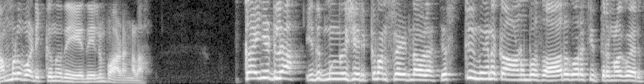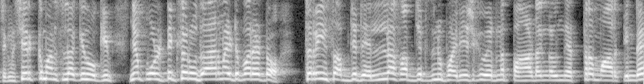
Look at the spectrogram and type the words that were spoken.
നമ്മൾ പഠിക്കുന്നത് ഏതെങ്കിലും പാഠങ്ങളാ. കഴിഞ്ഞിട്ടില്ല. ഇത് ശരിക്കും മനസ്സിലായിട്ടുണ്ടാവില്ല. ജസ്റ്റ് ഇങ്ങനെ കാണുമ്പോൾ സാറ് കുറേ ചിത്രങ്ങളൊക്കെ വരച്ചെങ്കിലും ശരിക്കും മനസ്സിലാക്കി നോക്കി ഞാൻ പൊളിറ്റിക്സ് ഒരു ഉദാഹരണമായിട്ട് പറയട്ടോ. ഇത്രയും സബ്ജക്റ്റ് എല്ലാ സബ്ജക്ട്സിനും പരീക്ഷയ്ക്ക് വരുന്ന പാഠങ്ങളിൽ നിന്ന് എത്ര മാർക്കിന്റെ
